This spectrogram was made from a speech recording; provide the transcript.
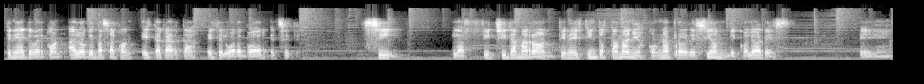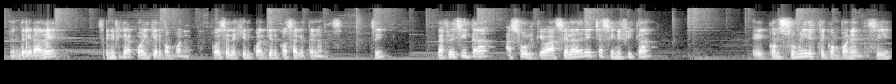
Tiene que ver con algo que pasa con esta carta, este lugar de poder, etc. Si la fichita marrón tiene distintos tamaños con una progresión de colores eh, en degradé, significa cualquier componente. Puedes elegir cualquier cosa que esté en la mesa. ¿sí? La flechita azul que va hacia la derecha significa eh, consumir este componente, ¿sí?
